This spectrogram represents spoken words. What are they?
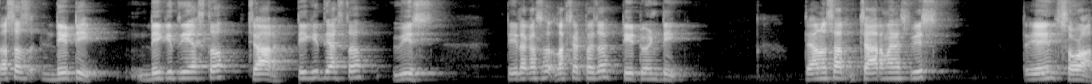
तसंच डी टी डी किती असतं? चार. टी किती असतं? वीस. टीला कसं लक्षात ठेवायचं? टी ट्वेंटी त्यानुसार चार मायनस वीस तर येईन सोळा.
